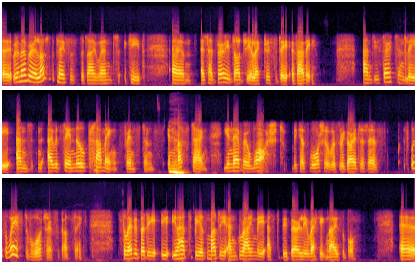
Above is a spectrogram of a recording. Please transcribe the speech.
Uh, remember, a lot of the places that I went, Keith, um, it had very dodgy electricity, if any. And you certainly, and I would say no plumbing, for instance. In Yeah. Mustang, you never washed because water was regarded as it was a waste of water, for God's sake. So everybody, you, you had to be as muddy and grimy as to be barely recognizable. Uh,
